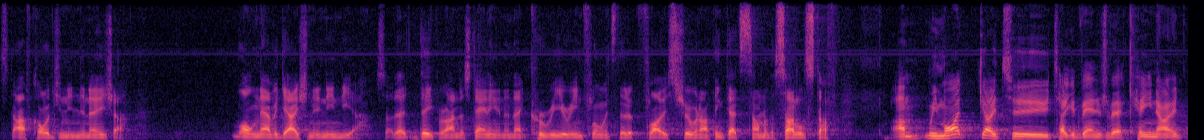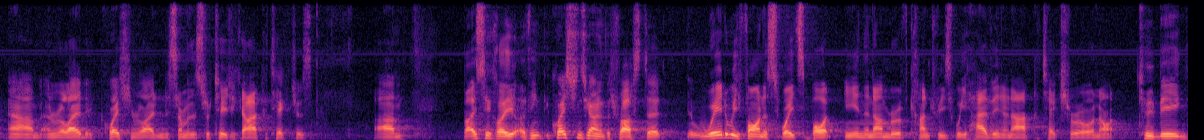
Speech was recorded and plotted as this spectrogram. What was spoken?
staff college in Indonesia, long navigation in India, so that deeper understanding and then that career influence that it flows through, and I think that's some of the subtle stuff. Um, we might go to take advantage of our keynote um, and relate a question relating to some of the strategic architectures. Um, basically, I think the question's going to the trust that where do we find a sweet spot in the number of countries we have in an architecture or not? Too big,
